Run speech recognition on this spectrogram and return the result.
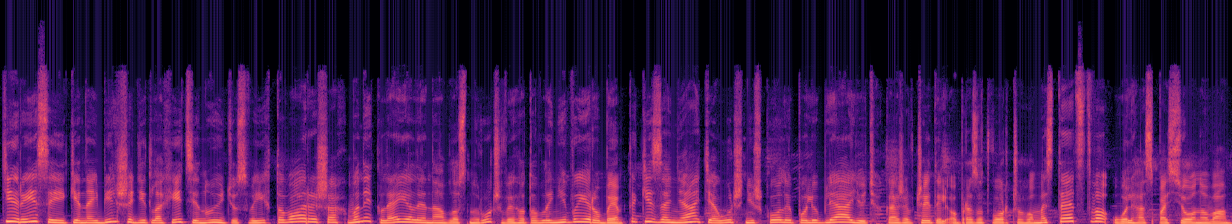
Ті риси, які найбільше дітлахи цінують у своїх товаришах, вони клеїли на власноруч виготовлені вироби. Такі заняття учні школи полюбляють, каже вчитель образотворчого мистецтва Ольга Спасьонова.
